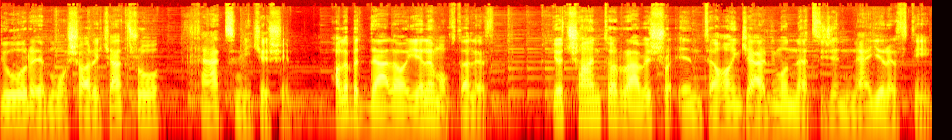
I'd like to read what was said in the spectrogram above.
دور مشارکت رو خط می‌کشیم. حالا به دلایل مختلف. یا چند تا روش رو امتحان کردیم و نتیجه نگرفتیم.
